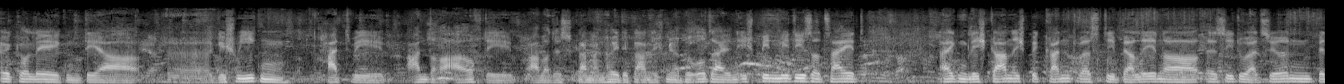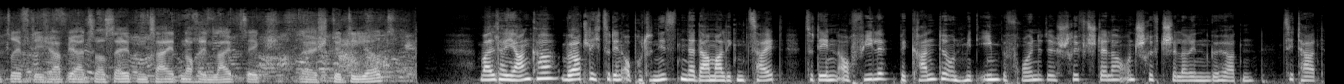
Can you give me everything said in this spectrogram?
äh, Kollegen, der äh, geschwiegen hat wie andere auch, die, aber das kann man heute gar nicht mehr beurteilen. Ich bin mit dieser Zeit eigentlich gar nicht bekannt, was die Berliner äh, Situation betrifft. Ich habe ja zur selben Zeit noch in Leipzig äh, studiert. Walter Janka, wörtlich zu den Opportunisten der damaligen Zeit, zu denen auch viele bekannte und mit ihm befreundete Schriftsteller und Schriftstellerinnen gehörten. Zitat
